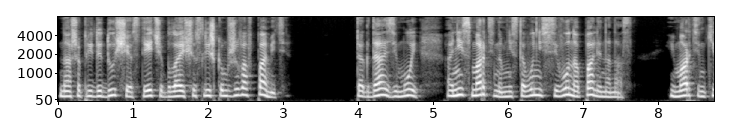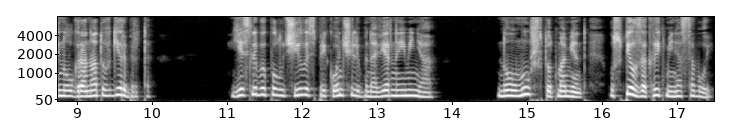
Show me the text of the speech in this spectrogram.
Наша предыдущая встреча была еще слишком жива в памяти. Тогда, зимой, они с Мартином ни с того ни с сего напали на нас, и Мартин кинул гранату в Герберта. Если бы получилось, прикончили бы, наверное, и меня. Но муж в тот момент успел закрыть меня собой.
